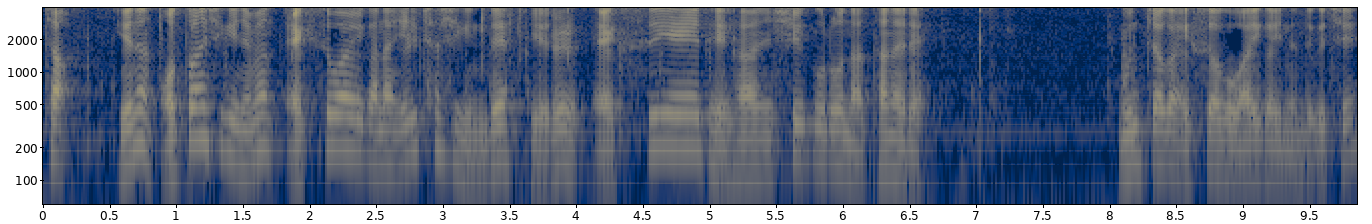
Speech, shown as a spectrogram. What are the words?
자, 얘는 어떠한 식이냐면 xy에 관한 1차식인데 얘를 x에 대한 식으로 나타내래. 문자가 x하고 y가 있는데 그치?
